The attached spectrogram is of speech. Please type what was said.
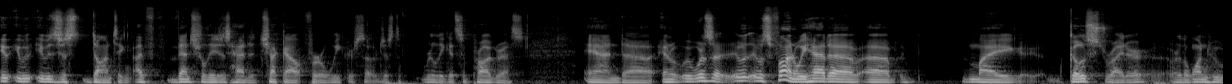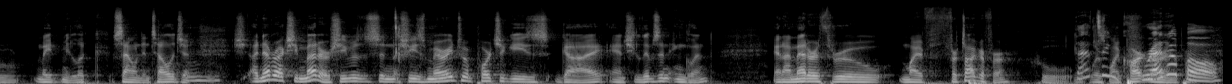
it, it, it was just daunting. I've eventually just had to check out for a week or so just to really get some progress, and uh, and it was a it was, it was fun. We had a, a my ghostwriter or the one who made me look sound intelligent. She, I never actually met her. She was in, she's married to a Portuguese guy and she lives in England. And I met her through my photographer who That's was my partner. in incredible.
